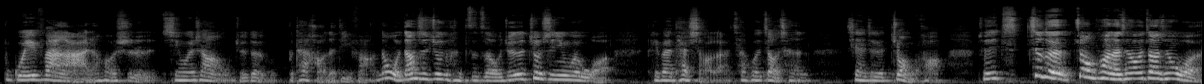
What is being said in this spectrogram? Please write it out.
不规范啊，然后是行为上我觉得不太好的地方。那我当时就很自责，我觉得就是因为我陪伴太少了，才会造成现在这个状况。所以这个状况呢，才会造成我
